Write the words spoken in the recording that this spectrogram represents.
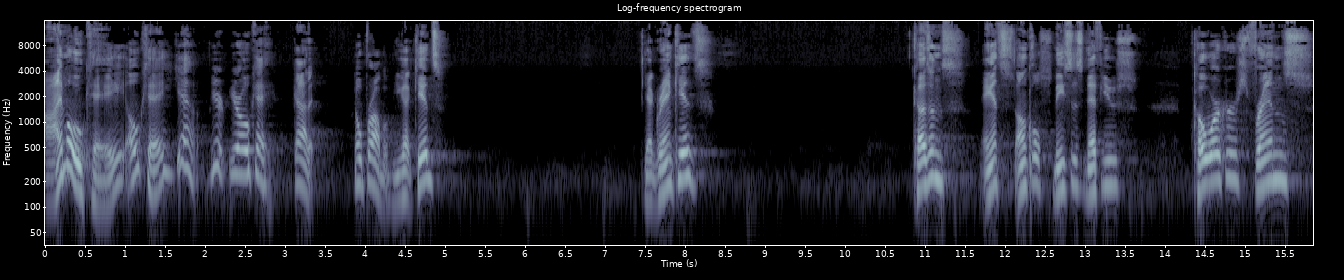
I'm okay. Okay. Yeah, you're, you're okay. Got it. No problem. You got kids? You got grandkids? Cousins? Aunts? Uncles? Nieces? Nephews? Co-workers? Friends?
